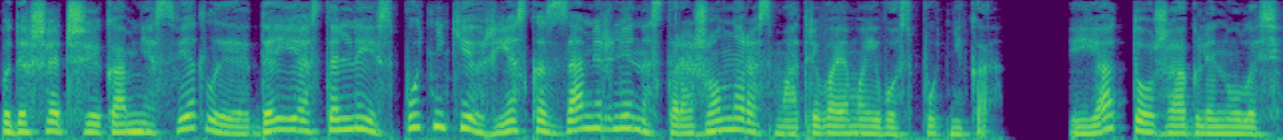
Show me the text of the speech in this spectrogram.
Подошедшие ко мне светлые, да и остальные спутники резко замерли, настороженно рассматривая моего спутника. Я тоже оглянулась.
